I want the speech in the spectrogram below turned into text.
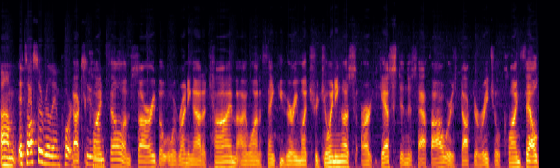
Um, it's also really important Dr. to. Kleinfeld, I'm sorry, but we're running out of time. I want to thank you very much for joining us. Our guest in this half hour is Dr. Rachel Kleinfeld,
